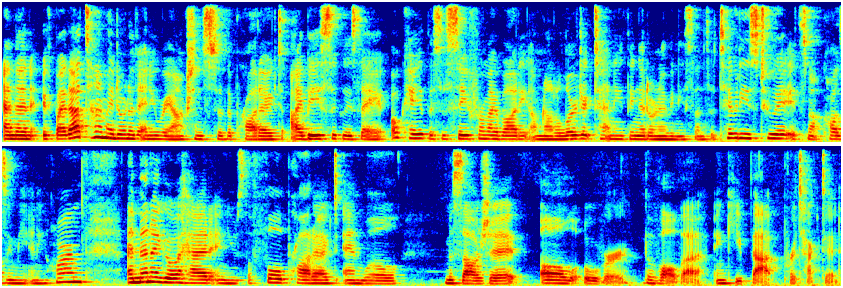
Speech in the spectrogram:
And then if by that time I don't have any reactions to the product, I basically say, okay, this is safe for my body. I'm not allergic to anything. I don't have any sensitivities to it. It's not causing me any harm. And then I go ahead and use the full product and will massage it all over the vulva and keep that protected.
